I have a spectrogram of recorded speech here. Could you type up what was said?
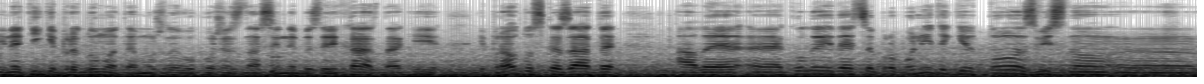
І не тільки придумати, а можливо, кожен з нас і не без гріха, так і, і правду сказати. Але е, коли йдеться про політиків, то звісно е,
